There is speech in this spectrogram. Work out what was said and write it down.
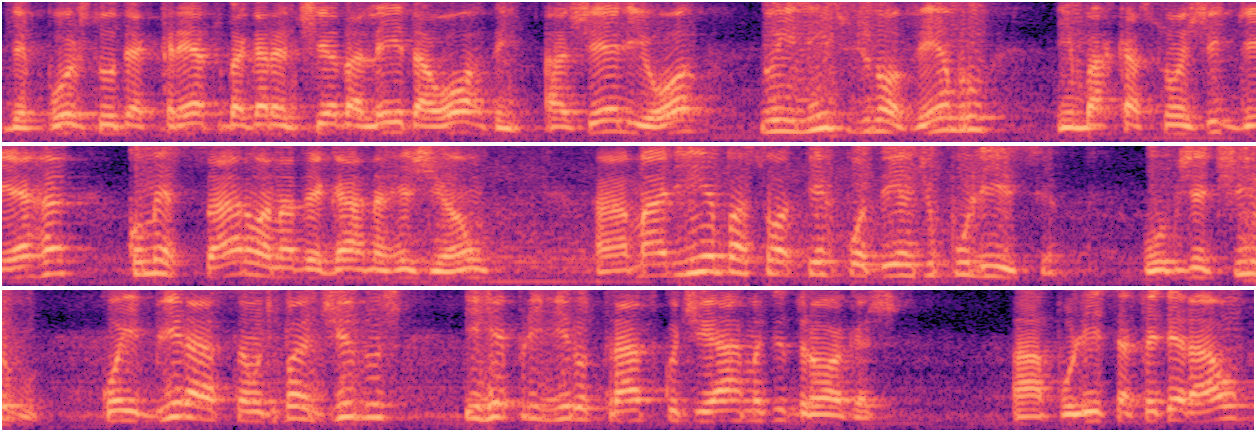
Depois do decreto da Garantia da Lei e da Ordem, a GLO, no início de novembro, embarcações de guerra começaram a navegar na região. A Marinha passou a ter poder de polícia. O objetivo coibir a ação de bandidos e reprimir o tráfico de armas e drogas. A Polícia Federal,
